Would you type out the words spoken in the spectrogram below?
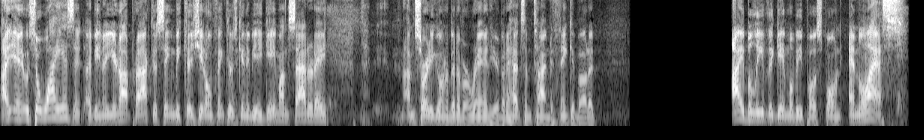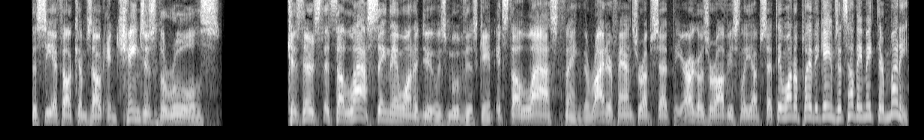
I, eh, so why is it? I mean, uh, you're not practicing because you don't think there's going to be a game on Saturday. I'm sorry to go on a bit of a rant here, but I had some time to think about it. I believe the game will be postponed unless the CFL comes out and changes the rules. Because there's it's the last thing they want to do is move this game. It's the last thing. The Rider fans are upset. The Argos are obviously upset. They want to play the games. That's how they make their money.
